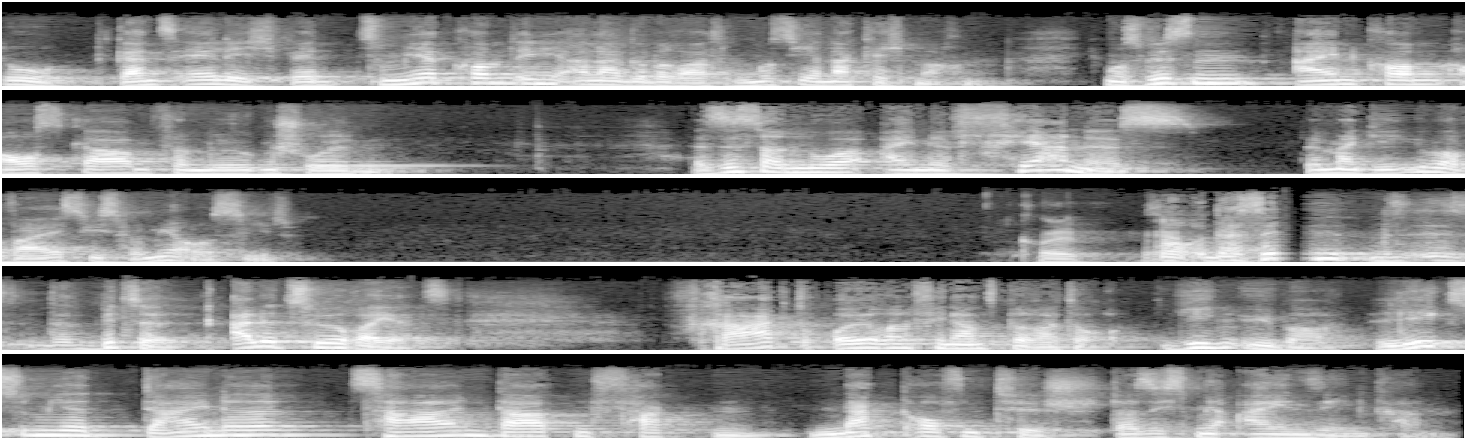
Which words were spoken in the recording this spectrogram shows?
Du, ganz ehrlich, wer zu mir kommt in die Anlageberatung, muss ich ja nackig machen. Ich muss wissen, Einkommen, Ausgaben, Vermögen, Schulden. Es ist dann nur eine Fairness, wenn man gegenüber weiß, wie es bei mir aussieht. Cool. Ja. So, das sind, das ist, bitte, alle Zuhörer jetzt. Fragt euren Finanzberater gegenüber, legst du mir deine Zahlen, Daten, Fakten nackt auf den Tisch, dass ich es mir einsehen kann?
